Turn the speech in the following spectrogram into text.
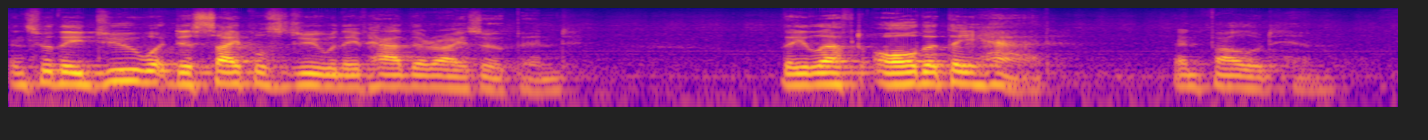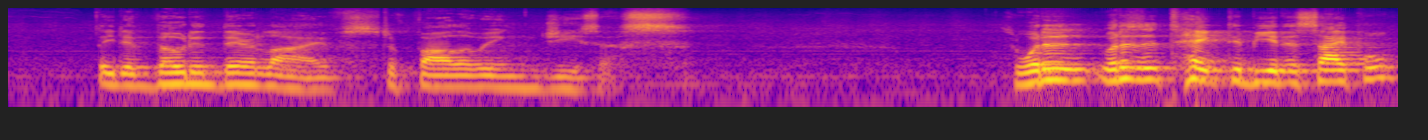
And so they do what disciples do when they've had their eyes opened. They left all that they had and followed him. They devoted their lives to following Jesus. So, what, is, what does it take to be a disciple?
